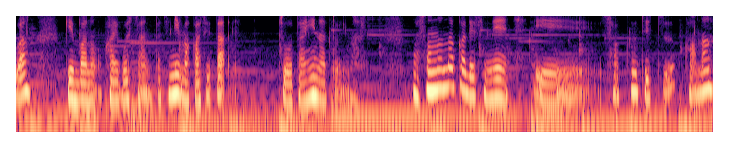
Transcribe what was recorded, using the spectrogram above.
は現場の介護士さんたちに任せた状態になっております。まあ、そんな中ですね、えー、昨日かな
